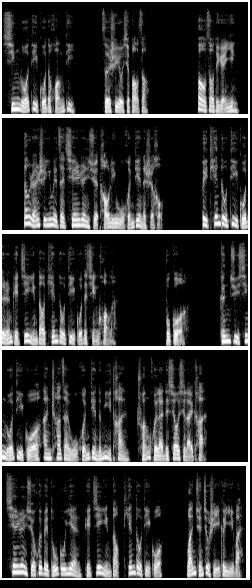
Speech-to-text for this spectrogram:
星罗帝国的皇帝则是有些暴躁。暴躁的原因，当然是因为在千仞雪逃离武魂殿的时候，被天斗帝国的人给接引到天斗帝国的情况了。不过。根据星罗帝国安插在武魂殿的密探传回来的消息来看，千仞雪会被独孤雁给接引到天斗帝国，完全就是一个意外。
